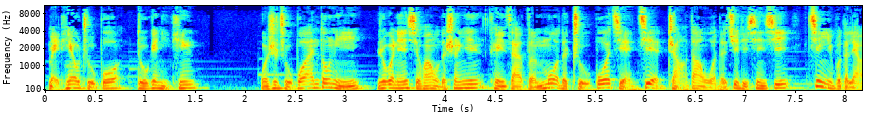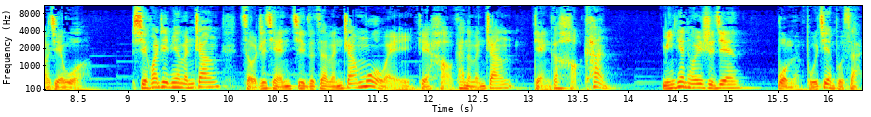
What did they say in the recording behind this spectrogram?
每天有主播读给你听。我是主播安东尼。如果您喜欢我的声音，可以在文末的主播简介找到我的具体信息，进一步的了解我。喜欢这篇文章，走之前记得在文章末尾给好看的文章点个好看。明天同一时间，我们不见不散。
